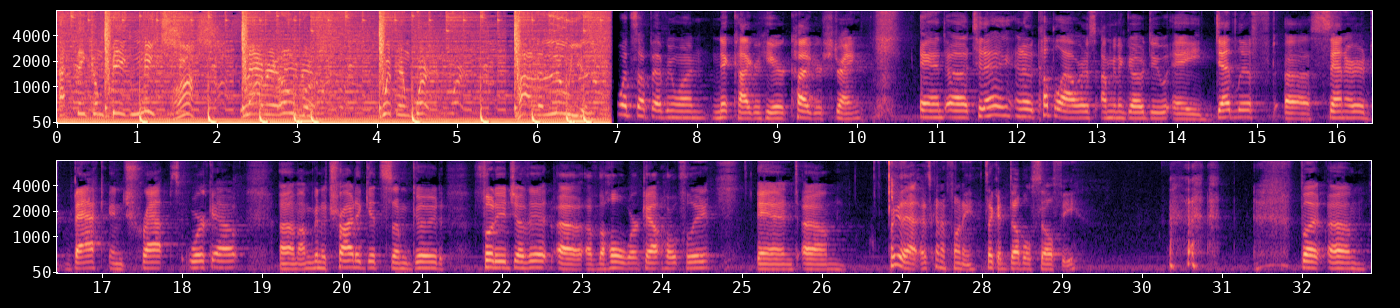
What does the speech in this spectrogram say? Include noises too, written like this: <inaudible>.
I think I'm Big Meech. Larry Hoover. Whipping work. Hallelujah. What's up, everyone? Nick Kiger here, Kiger Strength. And uh, today, in a couple hours, I'm going to go do a deadlift uh, centered back and traps workout. Um, I'm going to try to get some good footage of it, uh, of the whole workout, hopefully. And um, look at that. That's kind of funny. It's like a double selfie. <laughs> but um,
